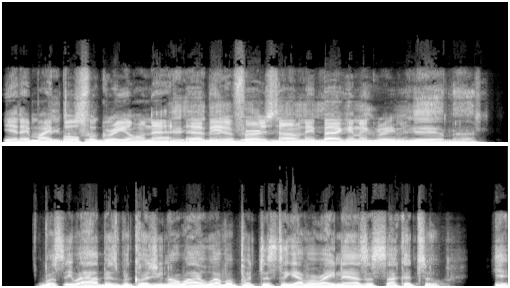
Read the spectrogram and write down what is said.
Yeah, they might They both agree on that. Yeah, yeah, That'd be they- the first time they back in agreement. Yeah, man. We'll see what happens because you know why? Whoever put this together right now is a sucker too. Y-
